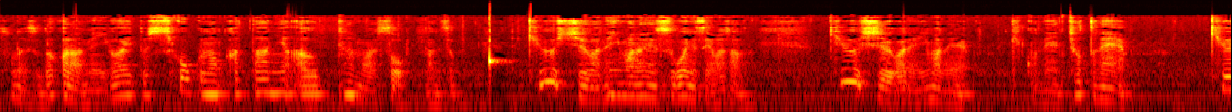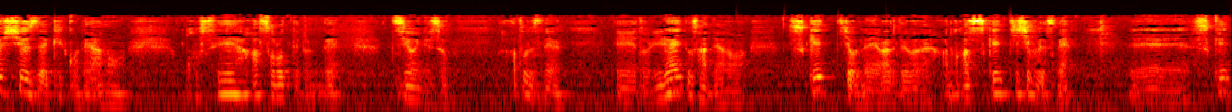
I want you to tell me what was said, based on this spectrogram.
そうなんですよ。だからね、意外と四国の方に会うってのはそうなんですよ。九州はね、今ね、すごいんですよ、山田さん。九州はね、今ね、結構ね、ちょっとね、九州勢結構ね、あの、個性派が揃ってるんで、強いんですよ。あとですね、えっ、ー、と、リライトさんってあの、スケッチをね、やられてる方、あの、スケッチ支部ですね。えー、スケッ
